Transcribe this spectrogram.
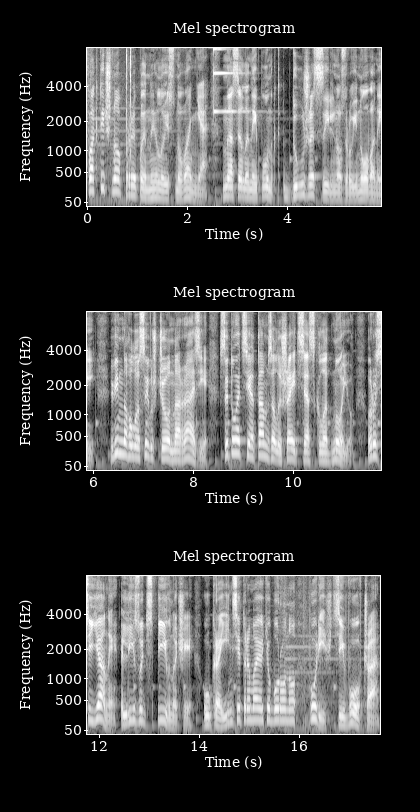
фактично припинило існування. Населений пункт дуже сильно зруйнований. Він наголосив, що наразі ситуація там залишається складною. Росіяни лізуть з півночі, українці тримають оборону по річці Вовча.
